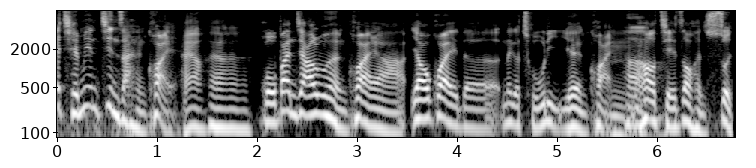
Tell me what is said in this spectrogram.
哎，前面进展很快，还有还有还有，伙伴加入很快啊，妖怪的那个处理也很快，然后节奏很顺，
